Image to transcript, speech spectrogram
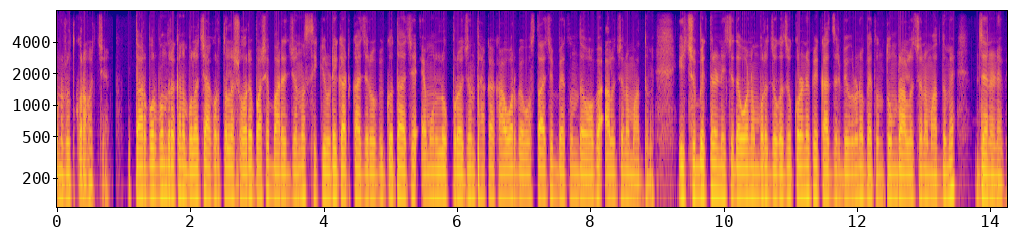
অনুরোধ করা হচ্ছে। তারপর বন্ধুরা এখানে বলা হচ্ছে, আগরতলা শহরের পাশে বাড়ির জন্য সিকিউরিটি গার্ড কাজের অভিজ্ঞতা আছে, এমন লোক প্রয়োজন, থাকা, খাওয়ার ব্যবস্থা আছে, বেতন দেওয়া হবে আলোচনার মাধ্যমে। ইচ্ছুক ব্যক্তিরা নিচে দেওয়া নম্বরে যোগাযোগ করে নেবে, কাজের বিবরণ, বেতন তোমরা আলোচনার মাধ্যমে জেনে নেবে।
